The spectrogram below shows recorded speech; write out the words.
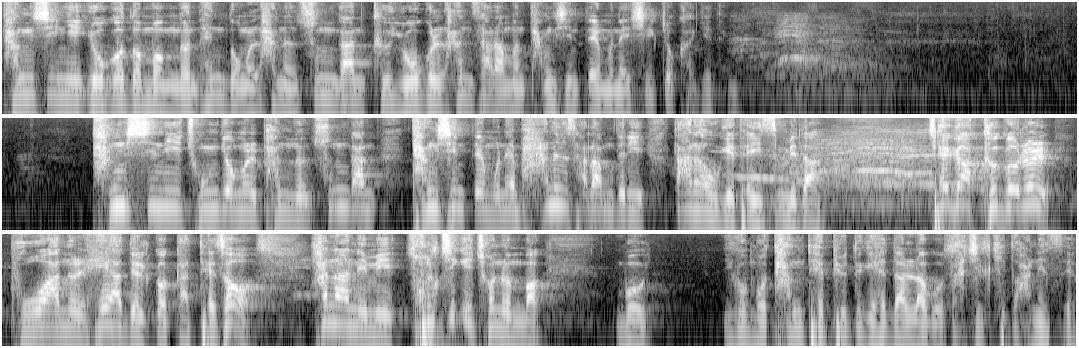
당신이 요거도 먹는 행동을 하는 순간 그 욕을 한 사람은 당신 때문에 실족하게 됩니다. 당신이 존경을 받는 순간 당신 때문에 많은 사람들이 따라오게 돼 있습니다. 제가 그거를 보완을 해야 될 것 같아서 하나님이 솔직히 저는 막 뭐 이거 뭐 당 대표 되게 해달라고 사실 기도 안 했어요.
